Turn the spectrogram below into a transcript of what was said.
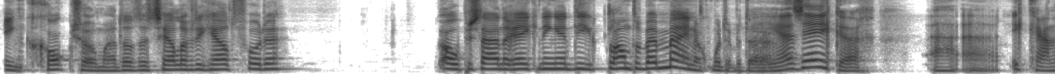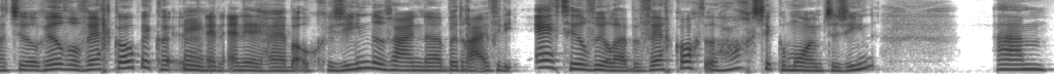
Ik gok zomaar dat hetzelfde geldt voor de openstaande rekeningen die klanten bij mij nog moeten betalen. Jazeker. Uh, uh, ik ga natuurlijk heel veel verkopen. Ik, mm. en, en we hebben ook gezien, er zijn uh, bedrijven die echt heel veel hebben verkocht. Dat is hartstikke mooi om te zien. Um,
